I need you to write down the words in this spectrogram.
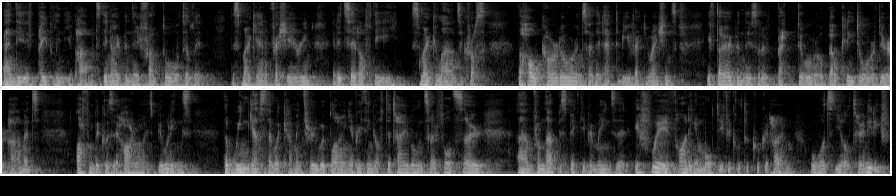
And if people in the apartments then opened their front door to let the smoke out and fresh air in, it had set off the smoke alarms across the whole corridor, and so there'd have to be evacuations. If they opened their sort of back door or balcony door of their apartments, often because they're high rise buildings, the wind gusts that were coming through were blowing everything off the table and so forth. So um, from that perspective, it means that if we're finding it more difficult to cook at home, well, what's the alternative?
